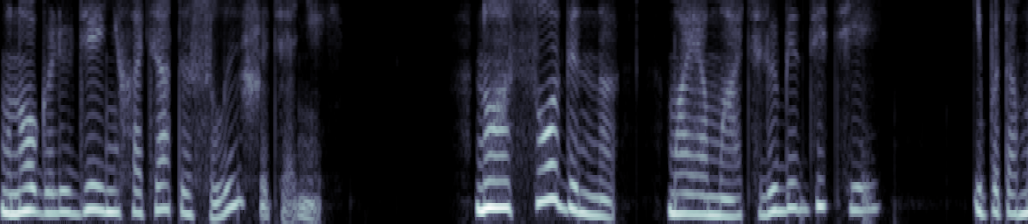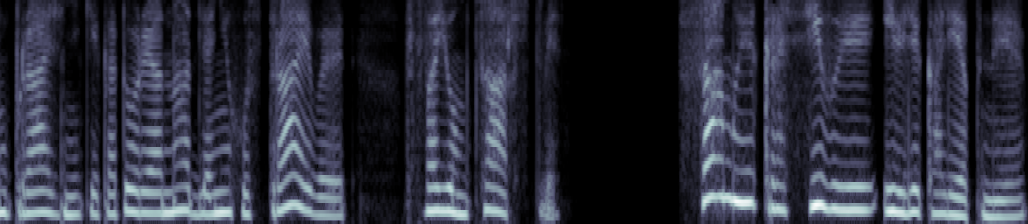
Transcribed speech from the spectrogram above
много людей не хотят и слышать о ней. Но особенно моя мать любит детей, и потому праздники, которые она для них устраивает в своем царстве, самые красивые и великолепные.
